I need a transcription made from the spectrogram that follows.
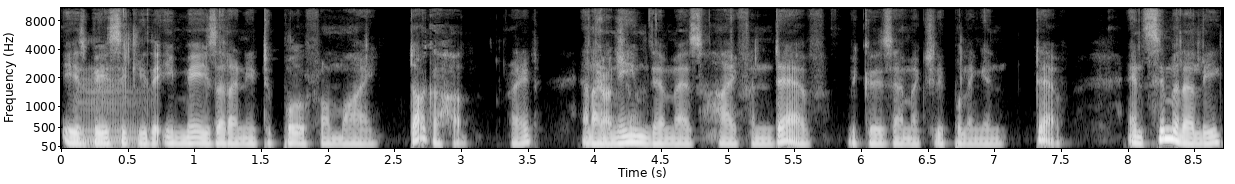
is mm. basically the image that I need to pull from my Docker Hub, right? And gotcha. I name them as hyphen dev because I'm actually pulling in dev. And similarly,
